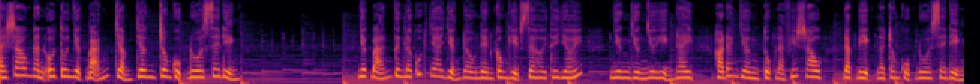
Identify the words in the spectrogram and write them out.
Tại sao ngành ô tô Nhật Bản chậm chân trong cuộc đua xe điện? Nhật Bản từng là quốc gia dẫn đầu nền công nghiệp xe hơi thế giới, nhưng dường như hiện nay họ đang dần tụt lại phía sau, đặc biệt là trong cuộc đua xe điện.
